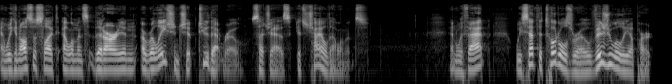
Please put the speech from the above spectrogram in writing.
And we can also select elements that are in a relationship to that row, such as its child elements. And with that, we set the totals row visually apart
